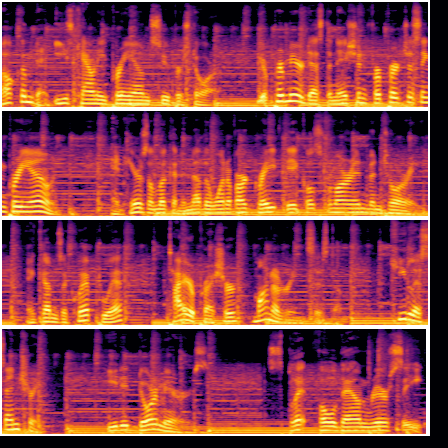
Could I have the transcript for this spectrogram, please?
Welcome to East County Pre-Owned Superstore, your premier destination for purchasing pre-owned. And here's a look at another one of our great vehicles from our inventory and comes equipped with tire pressure monitoring system, keyless entry, heated door mirrors, split fold down rear seat,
